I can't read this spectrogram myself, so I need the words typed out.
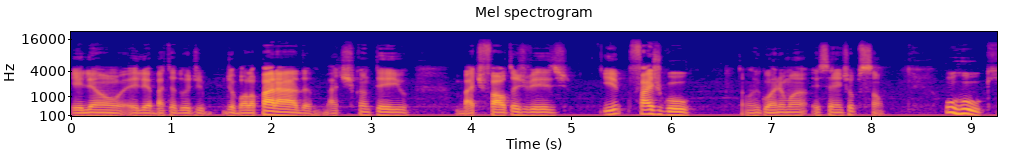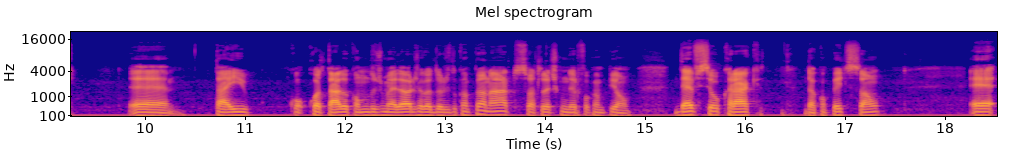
Ele é, um, ele é batedor de, de bola parada, bate escanteio, bate falta às vezes e faz gol. Então o Rigoni é uma excelente opção. O Hulk é, tá aí cotado como um dos melhores jogadores do campeonato. Se o Atlético Mineiro for campeão, deve ser o craque da competição. É,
